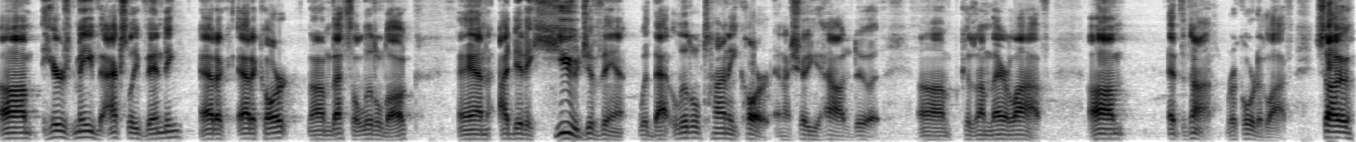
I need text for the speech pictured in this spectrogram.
Um, here's me actually vending at a, at a cart. Um, that's a little dog. And I did a huge event with that little tiny cart, and I show you how to do it because um, I'm there live um, at the time, recorded live. So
